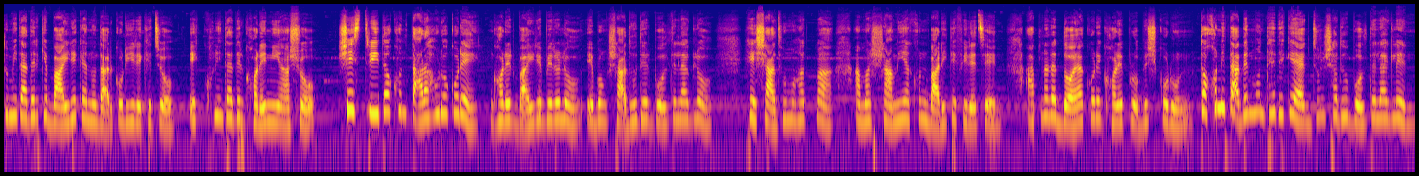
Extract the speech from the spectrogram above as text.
তুমি তাদেরকে বাইরে কেন দাঁড় করিয়ে রেখেছো? এক্ষুনি তাদের ঘরে নিয়ে আসো। সেই স্ত্রী তখন তাড়াহুড়ো করে ঘরের বাইরে বেরোলো এবং সাধুদের বলতে লাগল, হে সাধু মহাত্মা, আমার স্বামী এখন বাড়িতে ফিরেছেন। আপনারা দয়া করে ঘরে প্রবেশ করুন। তখনই তাদের মধ্যে থেকে একজন সাধু বলতে লাগলেন,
